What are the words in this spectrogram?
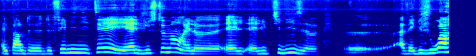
elle parle de, de, féminité et elle justement elle elle, elle utilise euh, avec joie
